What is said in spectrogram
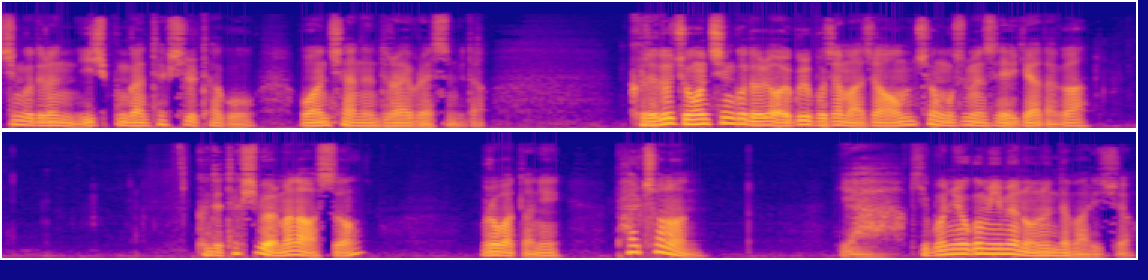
친구들은 20분간 택시를 타고 원치 않는 드라이브를 했습니다. 그래도 좋은 친구들 얼굴 보자마자 엄청 웃으면서 얘기하다가 근데 택시비 얼마 나왔어? 물어봤더니 8,000원. 야, 기본 요금이면 오는데 말이죠.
